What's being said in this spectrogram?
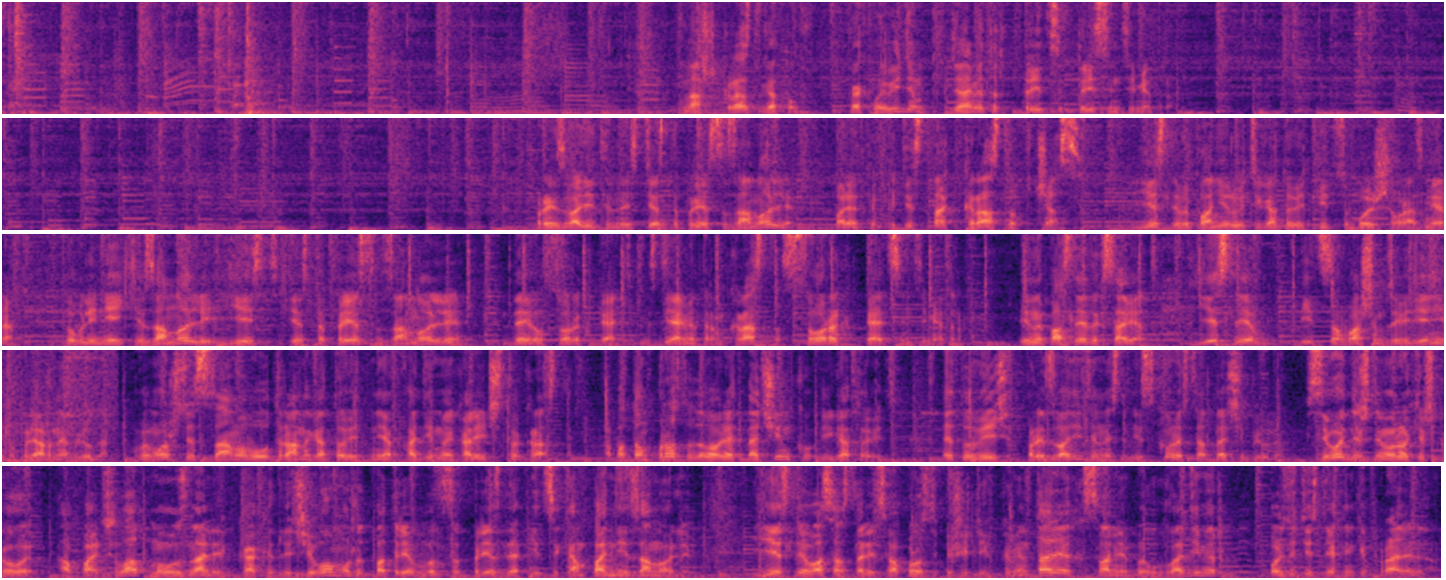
Наш краст готов. Как мы видим, диаметр 33 сантиметра. Производительность тестопресса Zanolli порядка 500 крастов в час. Если вы планируете готовить пиццу большего размера, то в линейке Zanolli есть тестопресс Zanolli Devil 45 с диаметром краста 45 сантиметров. И напоследок совет. Если пицца в вашем заведении популярное блюдо, вы можете с самого утра наготовить необходимое количество крастов, а потом просто добавлять начинку и готовить. Это увеличит производительность и скорость отдачи блюда. В сегодняшнем уроке школы Apache Lab мы узнали, как и для чего может потребоваться пресс для пиццы компании Zanolli. Если у вас остались вопросы, пишите их в комментариях. С вами был Владимир. Пользуйтесь техникой правильно.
